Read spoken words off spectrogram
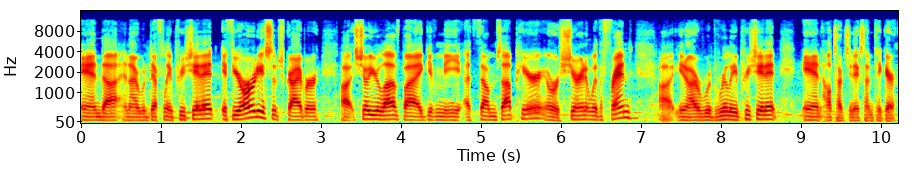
and uh, and I would definitely appreciate it. If you're already a subscriber, uh, show your love by giving me a thumbs up here or sharing it with a friend. Uh, you know, I would really appreciate it, and I'll talk to you next time. Take care.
